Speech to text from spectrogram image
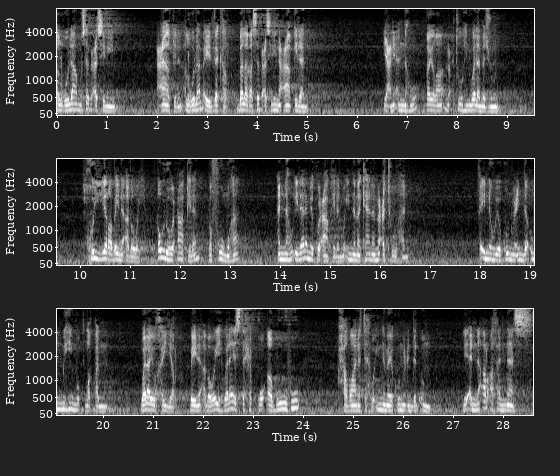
الغلام سبع سنين عاقلا. الغلام أي الذكر بلغ سبع سنين عاقلا. يعني أنه غير معتوه ولا مجنون. خير بين أبويه. قوله عاقلا مفهومها أنه إذا لم يكن عاقلا وإنما كان معتوها فإنه يكون عند أمه مطلقا ولا يخير بين أبويه ولا يستحق أبوه حضانته وإنما يكون عند الأم. لأن أرأف الناس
